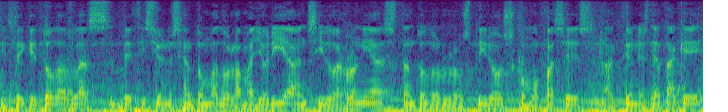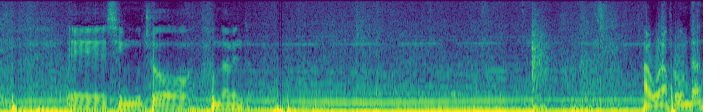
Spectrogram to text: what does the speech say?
Dice que todas las decisiones que han tomado, la mayoría han sido erróneas, tanto los tiros como pases, acciones de ataque, eh, sin mucho fundamento. ¿Alguna pregunta?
